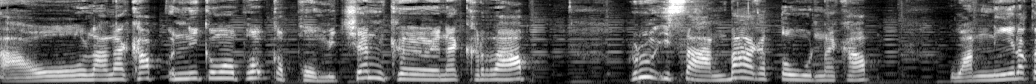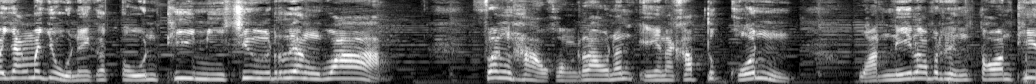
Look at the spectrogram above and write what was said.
เอาละนะครับ วันนี้ก็มาพบกับผมอีกเช่นเคยนะครับ รูอีสานบ้าการ์ตูนนะครับ วันนี้เราก็ยังมาอยู่ในการ์ตูนที่มีชื่อเรื่องว่าเฟื่องห่าของเรานั่นเองนะครับ ทุกคน วันนี้เรามาถึงตอนที่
